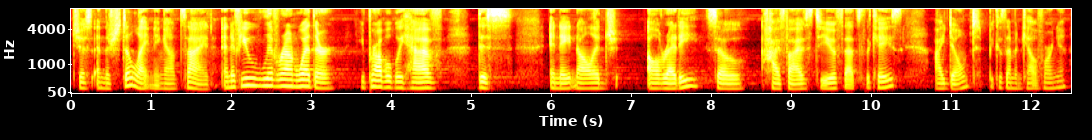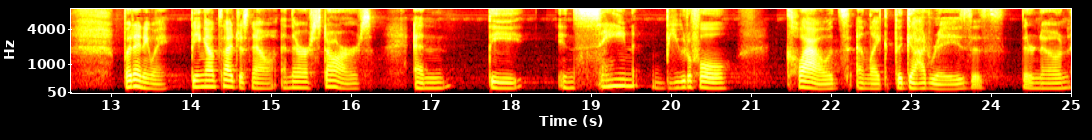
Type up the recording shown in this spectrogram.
just, and there's still lightning outside. And if you live around weather, you probably have this innate knowledge already. So high fives to you if that's the case. I don't because I'm in California. But anyway, being outside just now, and there are stars, and the insane, beautiful clouds and like the God rays, as they're known,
